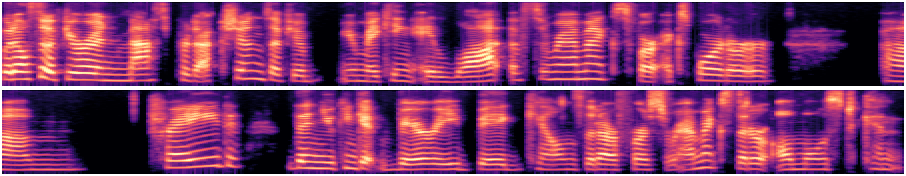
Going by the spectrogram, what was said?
but also if you're in mass production so if you're you're making a lot of ceramics for export or um trade then you can get very big kilns that are for ceramics that are almost can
